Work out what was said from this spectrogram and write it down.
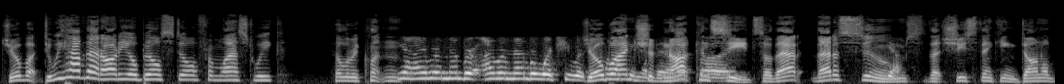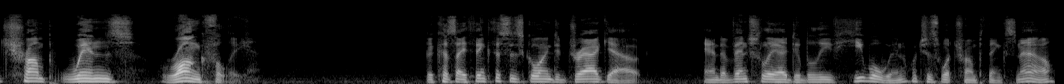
Joe, but do we have that audio bill still from last week? Hillary Clinton. Yeah, I remember. I remember what she was. Joe Biden should about, not concede. Uh, so that that assumes yeah. that she's thinking Donald Trump wins wrongfully, because I think this is going to drag out, and eventually, I do believe he will win, which is what Trump thinks now,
